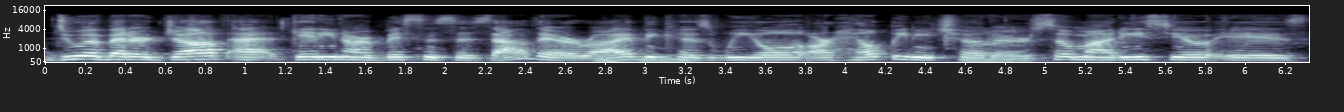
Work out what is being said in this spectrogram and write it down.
do a better job at getting our businesses out there, right? Mm-hmm. Because we all are helping each other. Right. So Mauricio is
